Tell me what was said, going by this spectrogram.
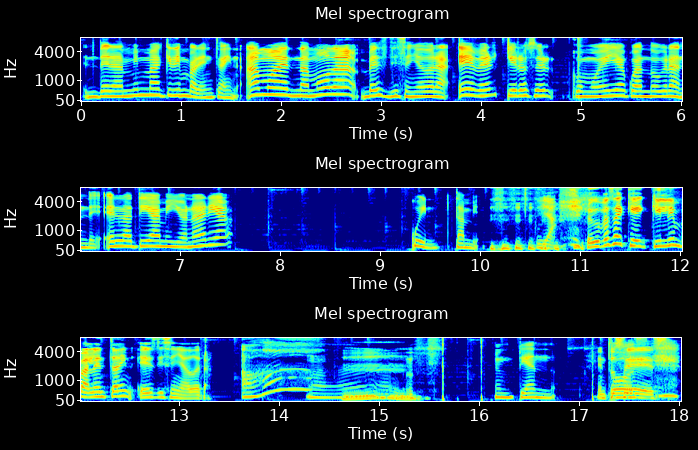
De la misma Killing Valentine. Amo a Edna Moda, best diseñadora ever. Quiero ser como ella cuando grande. Es la tía millonaria. Queen también. ya. Lo que pasa es que Killing Valentine es diseñadora. Ah. Mm. Entiendo. Entonces, es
